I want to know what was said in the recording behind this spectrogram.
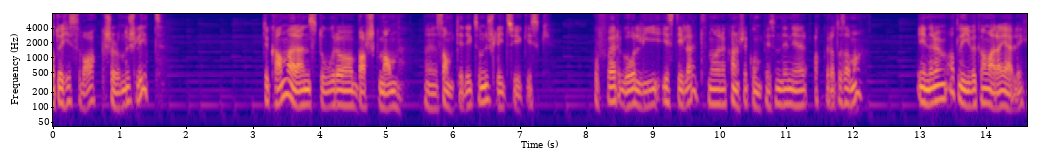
og at du er ikke svak sjøl om du sliter. Du kan være en stor og barsk mann eh, samtidig som du sliter psykisk. Hvorfor gå li i stillhet når kanskje kompisen din gjør akkurat det samme? Innrøm at livet kan være jævlig,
